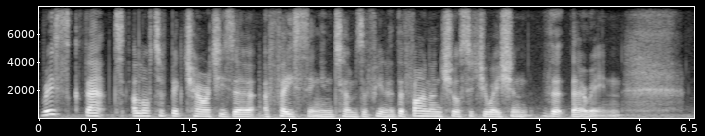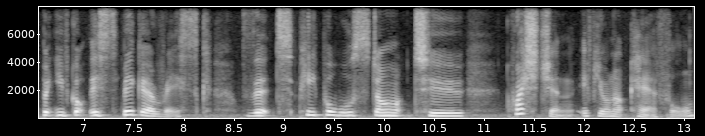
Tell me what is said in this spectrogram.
risk that a lot of big charities are, are facing in terms of you know the financial situation that they're in, but you've got this bigger risk that people will start to question if you're not careful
